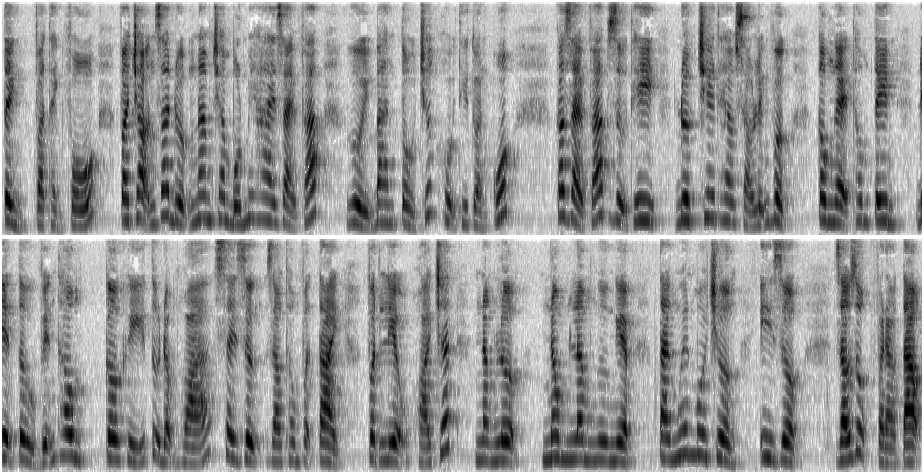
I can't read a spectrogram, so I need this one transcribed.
tỉnh và thành phố và chọn ra được 542 giải pháp gửi ban tổ chức hội thi toàn quốc. Các giải pháp dự thi được chia theo 6 lĩnh vực: công nghệ thông tin, điện tử viễn thông, cơ khí tự động hóa, xây dựng, giao thông vận tải, vật liệu, hóa chất, năng lượng, nông lâm ngư nghiệp, tài nguyên môi trường, y dược, giáo dục và đào tạo.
